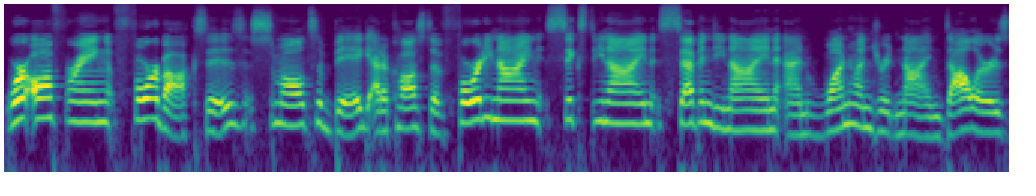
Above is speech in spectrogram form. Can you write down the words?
We're offering four boxes, small to big, at a cost of $49, $69, $79, and $109.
